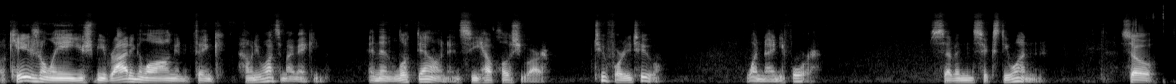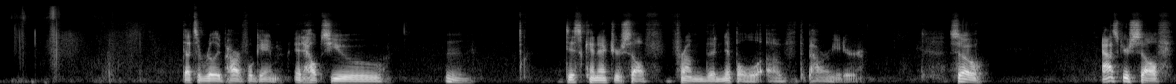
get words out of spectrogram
Occasionally, you should be riding along and think, how many watts am I making? And then look down and see how close you are 242, 194, 761. So that's a really powerful game. It helps you hmm, disconnect yourself from the nipple of the power meter. So ask yourself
